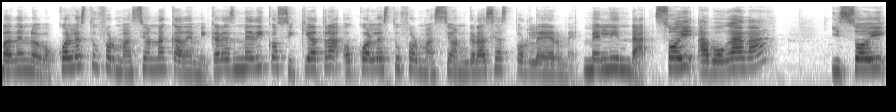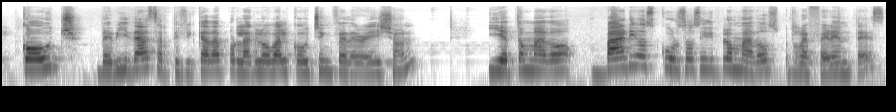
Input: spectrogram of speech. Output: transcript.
Va de nuevo. ¿Cuál es tu formación académica? ¿Eres médico, psiquiatra o cuál es tu formación? Gracias por leerme. Melinda, soy abogada y soy coach de vida certificada por la Global Coaching Federation y he tomado varios cursos y diplomados referentes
